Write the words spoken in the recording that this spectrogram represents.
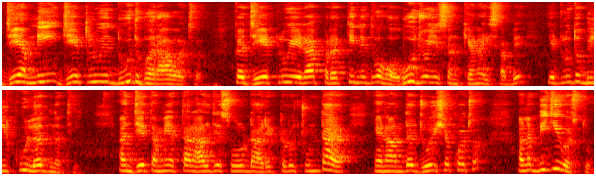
જે એમની જેટલું એ દૂધ ભરાવે છે કે જેટલું એના પ્રતિનિધિત્વ હોવું જોઈએ સંખ્યાના હિસાબે, એટલું તો બિલકુલ જ નથી. અને જે તમે અત્યારે હાલ જે સોળ ડાયરેક્ટરો ચૂંટાયા, એના અંદર જોઈ શકો છો. અને બીજી વસ્તુ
